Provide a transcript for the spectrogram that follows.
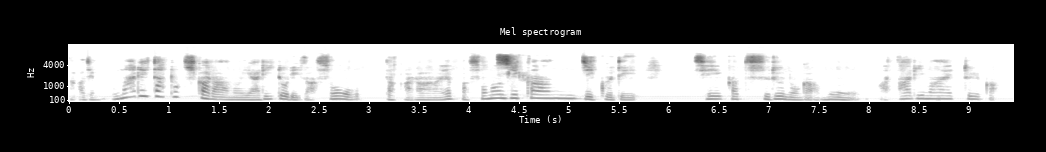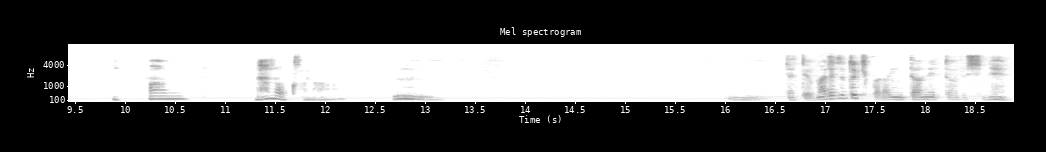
なんかでも生まれた時からのやりとりがそうだから、やっぱその時間軸で生活するのがもう当たり前というか、一般なのかな。うん。うん、だって生まれた時からインターネットあるしね。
